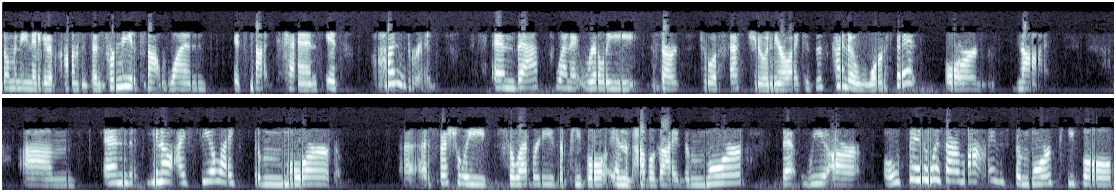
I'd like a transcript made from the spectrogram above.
so many negative comments. And for me, it's not one, it's not ten, it's hundreds. And that's when it really starts to affect you. And you're like, is this kind of worth it or not? Um, and, you know, I feel like the more, uh, especially celebrities or people in the public eye, the more that we are open with our lives, the more people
